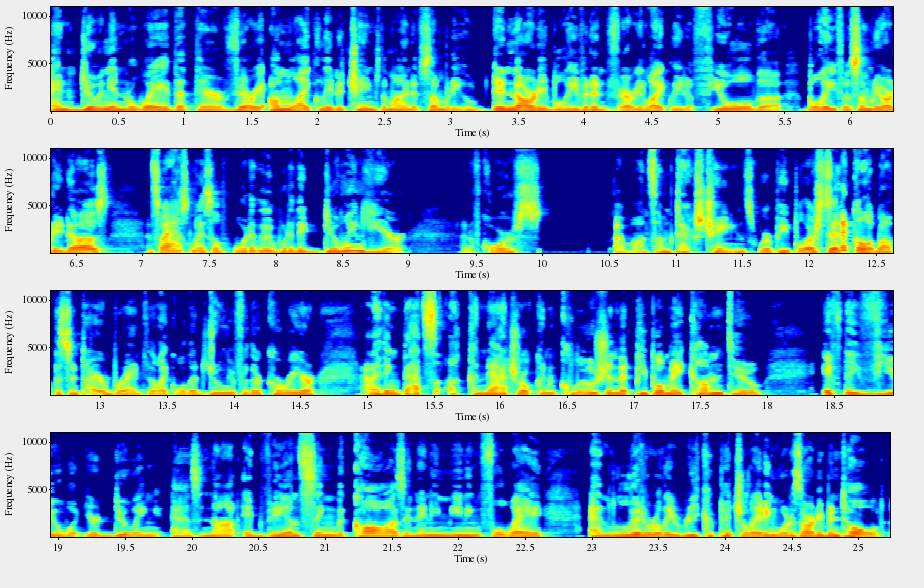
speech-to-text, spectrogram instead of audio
and doing it in a way that they're very unlikely to change the mind of somebody who didn't already believe it and very likely to fuel the belief of somebody already does. And so I ask myself, what are they, what are they doing here? And of course, I'm on some text chains where people are cynical about this entire branch. They're like, well, they're doing it for their career. And I think that's a natural conclusion that people may come to if they view what you're doing as not advancing the cause in any meaningful way and literally recapitulating what has already been told.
